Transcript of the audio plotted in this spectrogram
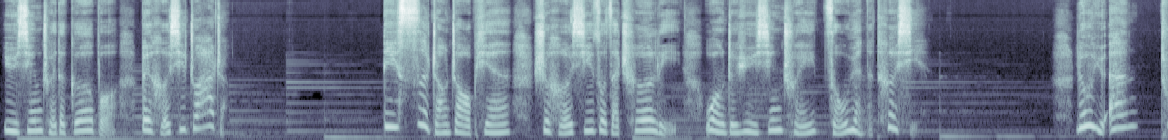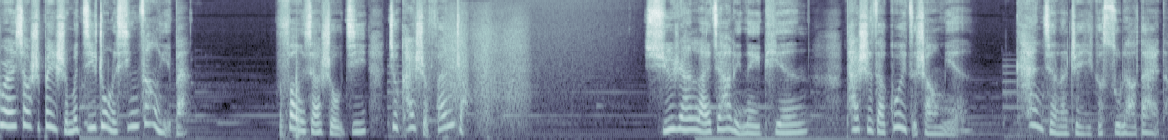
玉星锤的胳膊被何西抓着。第四张照片是何西坐在车里望着玉星锤走远的特写。刘雨安突然像是被什么击中了心脏一般，放下手机就开始翻找。徐然来家里那天，他是在柜子上面看见了这一个塑料袋的。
